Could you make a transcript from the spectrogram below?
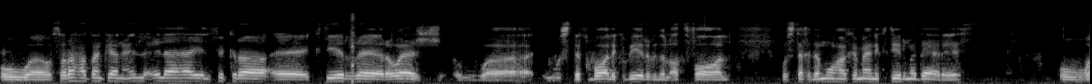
وصراحة كان لها هاي الفكرة آه، كتير رواج واستقبال كبير من الأطفال واستخدموها كمان كتير مدارس. و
